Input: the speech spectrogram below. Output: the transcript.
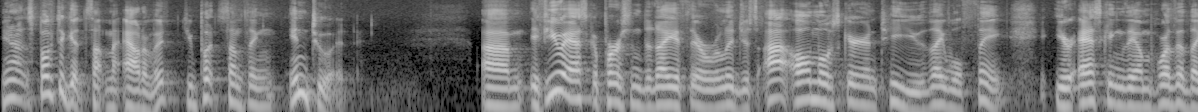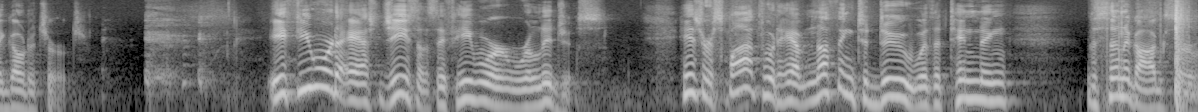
You're not supposed to get something out of it, you put something into it. Um, if you ask a person today if they're religious, I almost guarantee you they will think you're asking them whether they go to church. If you were to ask Jesus if he were religious, his response would have nothing to do with attending the synagogue service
